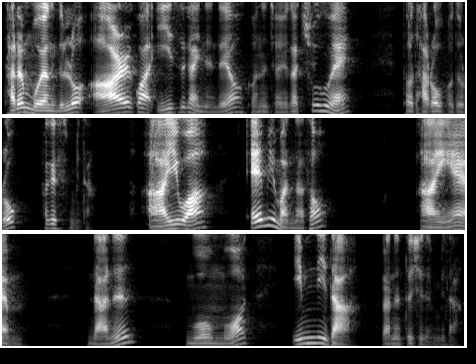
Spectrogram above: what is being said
다른 모양들로 R과 is가 있는데요. 그거는 저희가 추후에 더 다뤄보도록 하겠습니다. I와 M이 만나서 I am, 나는 무엇 무엇 입니다 라는 뜻이 됩니다.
